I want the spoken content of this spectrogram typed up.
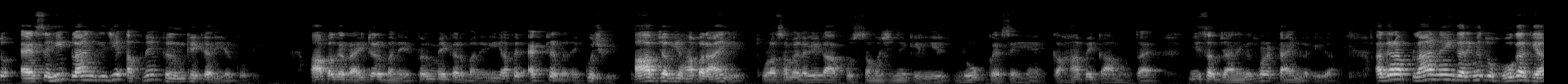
तो ऐसे ही प्लान कीजिए अपने फ़िल्म के करियर को भी। आप अगर राइटर बने फ़िल्म मेकर बने या फिर एक्टर बने, कुछ भी, आप जब यहाँ पर आएँगे, थोड़ा समय लगेगा आपको समझने के लिए लोग कैसे हैं, कहाँ पे काम होता है, ये सब जानेंगे, थोड़ा टाइम लगेगा। अगर आप प्लान नहीं करेंगे तो होगा क्या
